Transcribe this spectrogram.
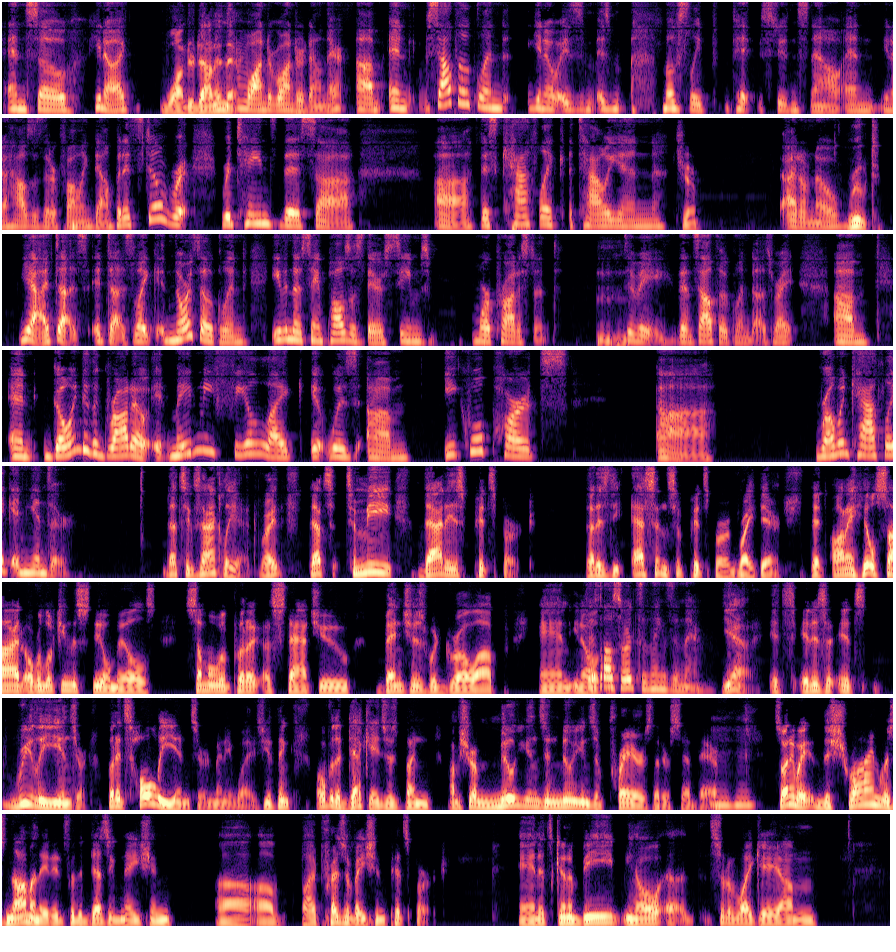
And so, you know, I wander down in there. Wander wander down there. Um and south oakland you know is is mostly Pitt students now and you know houses that are falling down but it still re- retains this uh uh this catholic italian sure. I don't know. Root. Yeah it does. It does. Like north oakland even though st paul's is there seems more protestant Mm-hmm. to me than South Oakland does, right? Um, and going to the grotto, it made me feel like it was um, equal parts uh Roman Catholic and Yinzer. That's exactly it, right? That's to me, that is Pittsburgh. That is the essence of Pittsburgh right there. That on a hillside overlooking the steel mills, someone would put a, a statue, benches would grow up, and you know there's all sorts of things in there. Yeah it's it is it's really yinzer but it's holy yinzer in many ways. You think over the decades there's been i'm sure millions and millions of prayers that are said there. Mm-hmm. so anyway the shrine was nominated for the designation uh, of by preservation pittsburgh. And it's going to be you know uh, sort of like a um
